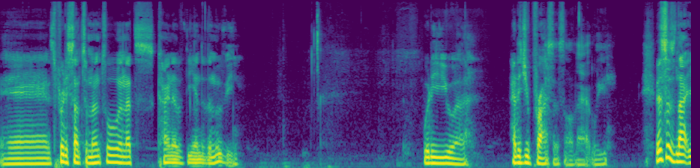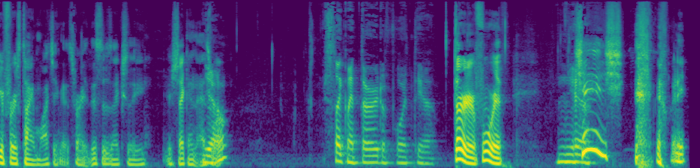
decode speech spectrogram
and it's pretty sentimental and that's kind of the end of the movie what do you uh how did you process all that lee this is not your first time watching this right this is actually your second as Yeah. well It's like my third or fourth. Yeah. third or fourth Yeah. sheesh it-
